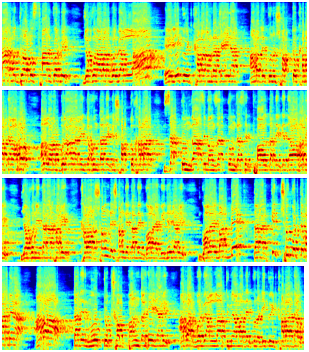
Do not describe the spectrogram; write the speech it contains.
তার মধ্যে অবস্থান করবে, যখন আবার বলবে, আল্লাহ, এই লিকুইড খাবার আমরা চাই না, আমাদের কোনো শক্ত খাবার দেওয়া হোক। আল্লাহ রাব্বুল আলামিন তখন তাদেরকে শক্ত খাবার, জাক্কুম গাছ এবং জাক্কুম গাছের ফল তাদেরকে দেওয়া হবে। যখনই তারা খাবে, খাওয়ার সঙ্গে সঙ্গে তাদের গলায় বিঁধে যাবে। গলায় বাঁধবে, তারা কিচ্ছু করতে পারবে না। আবার তাদের মুখ টুক সব বন্ধ হয়ে যাবে। আবার বলবে, আল্লাহ, তুমি আমাদের কোনো লিকুইড খাবার দাও।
